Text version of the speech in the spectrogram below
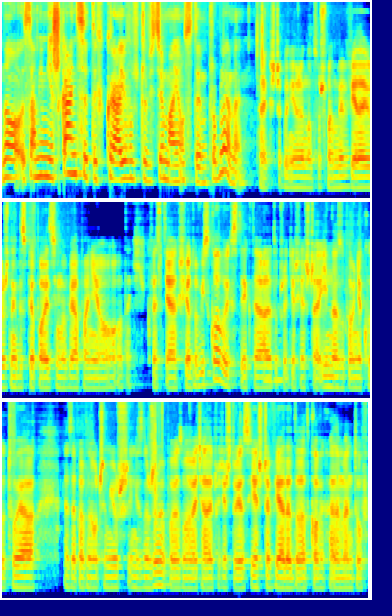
no, sami mieszkańcy tych krajów rzeczywiście mają z tym problemy. Tak, szczególnie, że no cóż, mamy wiele różnych dysproporcji. Mówiła Pani o, o takich kwestiach środowiskowych stricte, ale to przecież jeszcze inna zupełnie kultura, zapewne o czym już nie zdążymy porozmawiać, ale przecież tu jest jeszcze wiele dodatkowych elementów.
